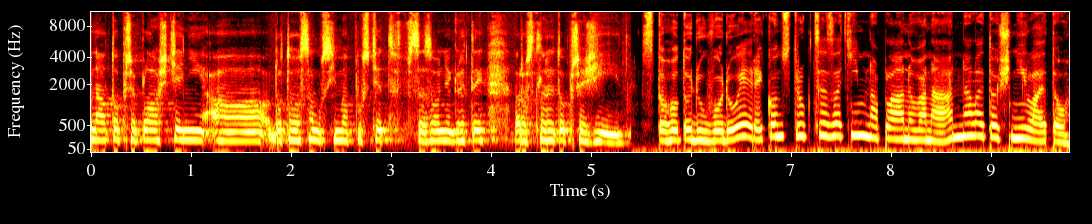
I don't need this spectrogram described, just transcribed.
na to přepláštění a do toho se musíme pustit v sezóně, kdy ty rostliny to přežijí. Z tohoto důvodu je rekonstrukce zatím naplánovaná na letošní léto.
